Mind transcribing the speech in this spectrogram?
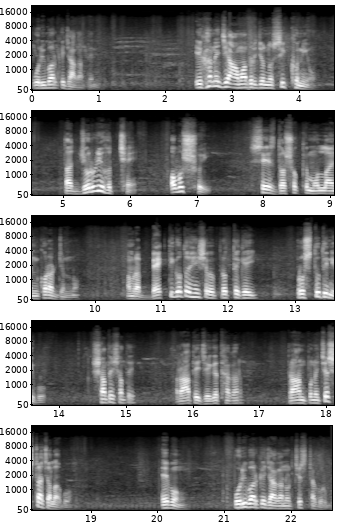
পরিবারকে জাগাতেন। এখানে যে আমাদের জন্য শিক্ষণীয়, তা জরুরি হচ্ছে অবশ্যই শেষ দশককে মূল্যায়ন করার জন্য। আমরা ব্যক্তিগত হিসেবে প্রত্যেকেই প্রস্তুতি নিব। সাথে সাথে রাতে জেগে থাকার প্রাণপণে চেষ্টা চালাবো এবং পরিবারকে জাগানোর চেষ্টা করব।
